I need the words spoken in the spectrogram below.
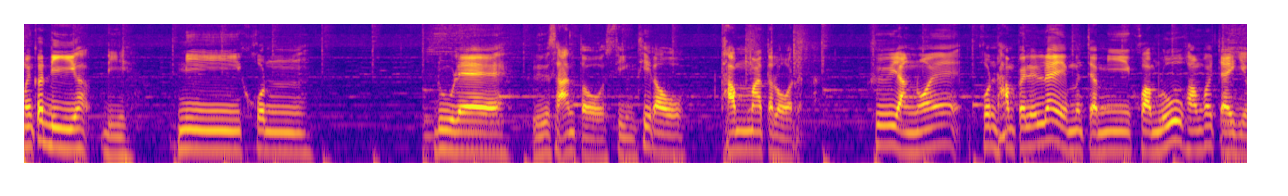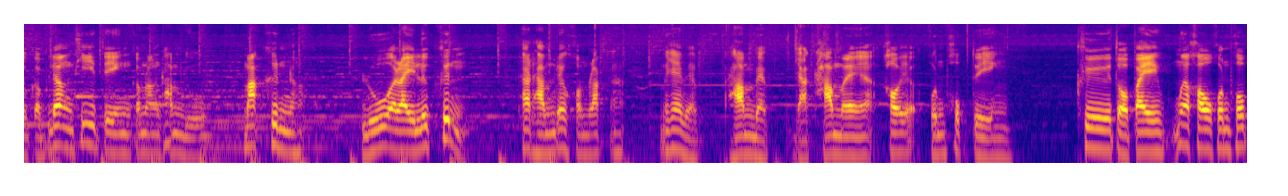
มันก็ดีครับดี มีคนดูแลหรือสารต่อสิ่งที่เราทำมาตลอด คืออย่างน้อยคนทำไปเรื่อยๆ มันจะมีความรู้ความเข้าใจเกี่ยวกับเรื่องที่ตัวเองกำลังทำอยู่มากขึ้นนะครับรู้อะไรลึกขึ้น ถ้าทำด้วยความรักนะครับไม่ใช่แบบ ทำแบบอยากทำอะไรเงี้ยเขาจะค้นพบตัวเอง คือต่อไปเมื่อเขาค้นพบ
